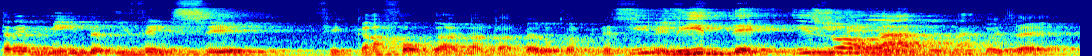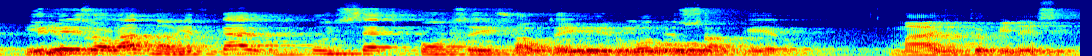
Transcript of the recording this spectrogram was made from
tremenda de vencer ficar folgado na tabela, o Campinense. E líder, isolado, líder, né? Pois é. Líder ia... isolado não, ia ficar com uns sete pontos aí, Salgueiro, o Globo e o Salgueiro. Mas o Campinense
